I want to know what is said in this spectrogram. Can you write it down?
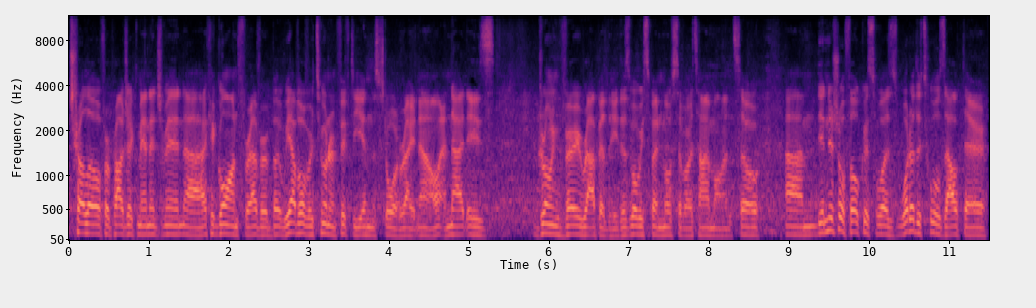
Trello for project management. Uh, I could go on forever, but we have over 250 in the store right now, and that is growing very rapidly. This is what we spend most of our time on. So um, the initial focus was, what are the tools out there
